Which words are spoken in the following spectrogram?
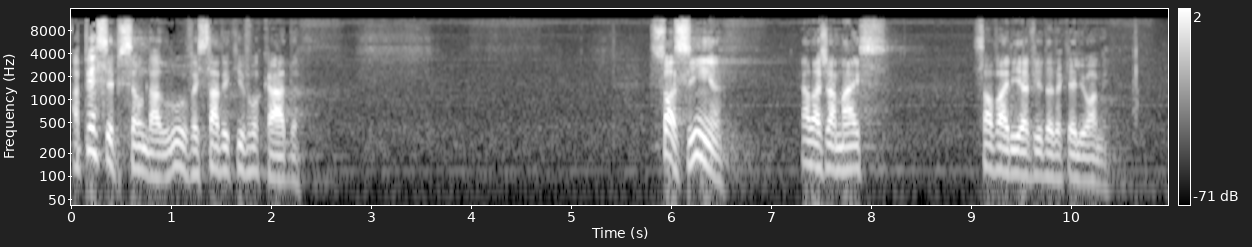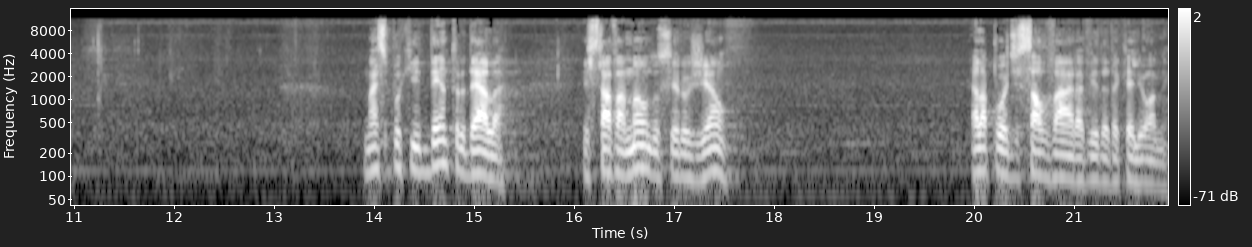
A percepção da luva estava equivocada. Sozinha, ela jamais salvaria a vida daquele homem. Mas porque dentro dela estava a mão do cirurgião, ela pôde salvar a vida daquele homem.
